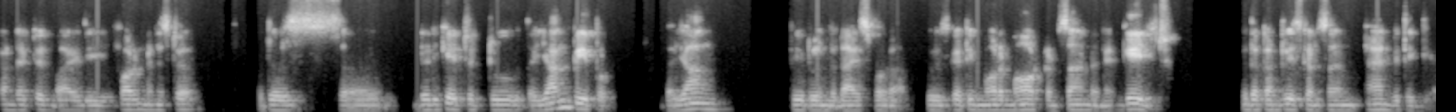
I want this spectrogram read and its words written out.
conducted by the foreign minister. It was uh, dedicated to the young people, the young people in the diaspora, who is getting more and more concerned and engaged with the country's concern and with India.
